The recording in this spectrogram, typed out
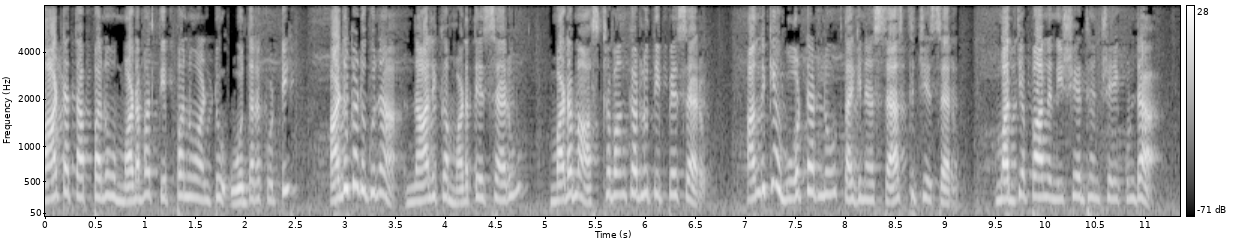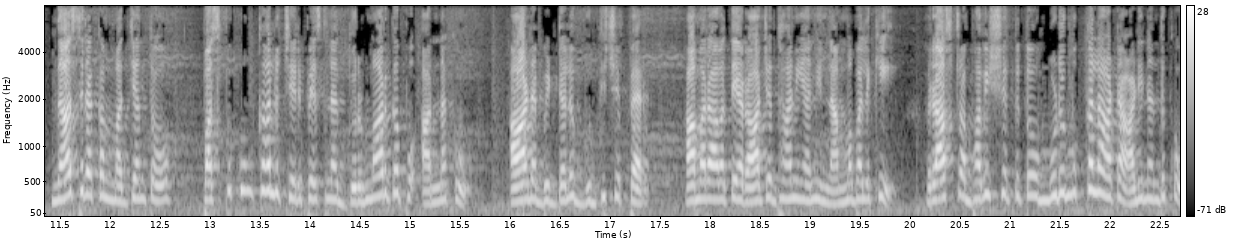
మాట తప్పను మడమ తిప్పను అంటూ ఊదరకొట్టి అడుగడుగున నాలిక మడతేశారు మడమ అష్టవంకర్లు తిప్పేశారు. అందుకే ఓటర్లు తగిన శాస్తి చేశారు. మద్యపాన నిషేధం చేయకుండా నాసిరకం మద్యంతో పసుపు కుంకాలు చెరిపేసిన దుర్మార్గపు అన్నకు ఆడబిడ్డలు బుద్ధి చెప్పారు. అమరావతి రాజధాని అని నమ్మబలికి రాష్ట్ర భవిష్యత్తుతో ముడుముక్కలాట ఆడినందుకు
